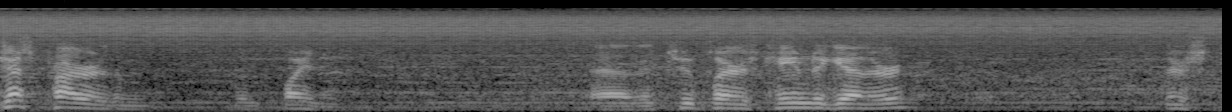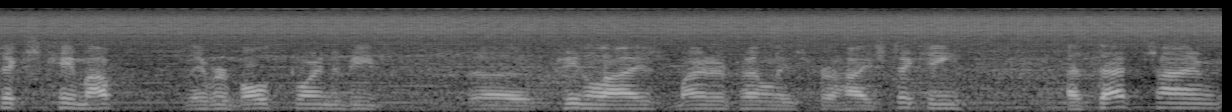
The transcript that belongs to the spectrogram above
just prior to them, them fighting. Uh, the two players came together. Their sticks came up. They were both going to be uh, penalized, minor penalties for high sticking. At that time,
